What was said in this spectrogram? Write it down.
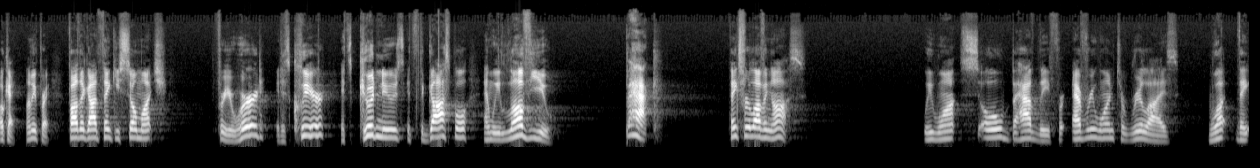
Okay, let me pray. Father God, thank you so much for your word. It is clear, it's good news, it's the gospel, and we love you back. Thanks for loving us. We want so badly for everyone to realize what they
